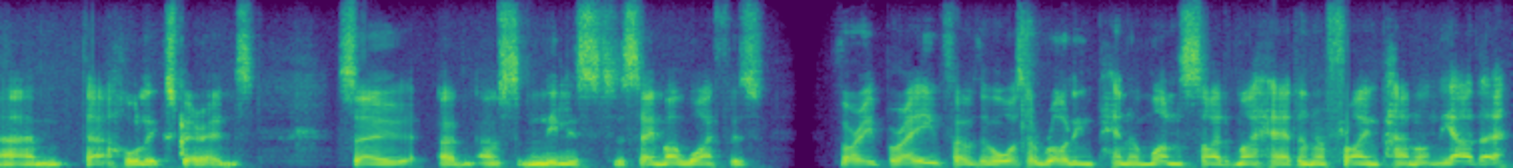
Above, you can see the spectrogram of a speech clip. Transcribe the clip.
um, that whole experience. So, um, needless to say, my wife was very brave. There was a rolling pin on one side of my head and a frying pan on the other.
